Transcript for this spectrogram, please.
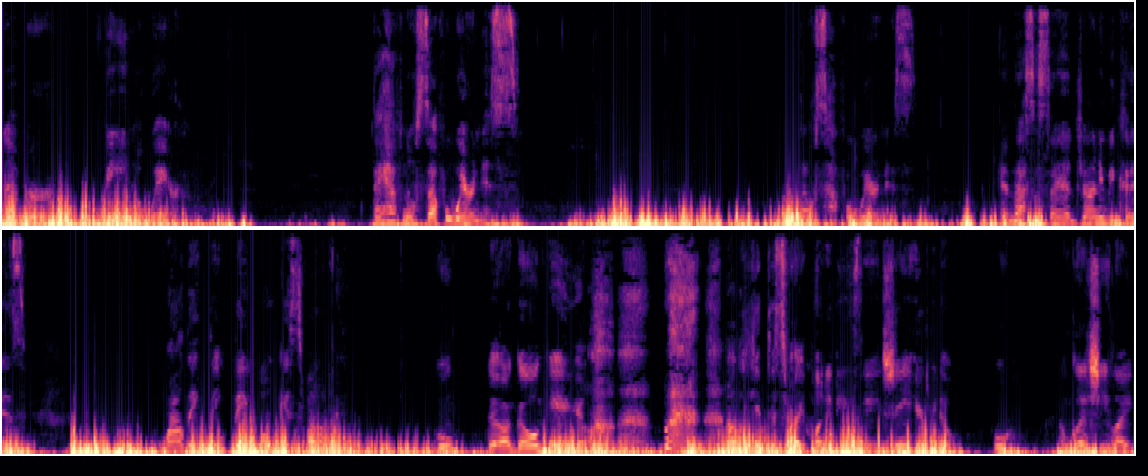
never being aware. They have no self awareness. No self awareness. And that's a sad journey because while they think they woke as fuck, oop, there I go again, y'all. I'll get this right one of these days. She ain't hear me though. Ooh, I'm glad she like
